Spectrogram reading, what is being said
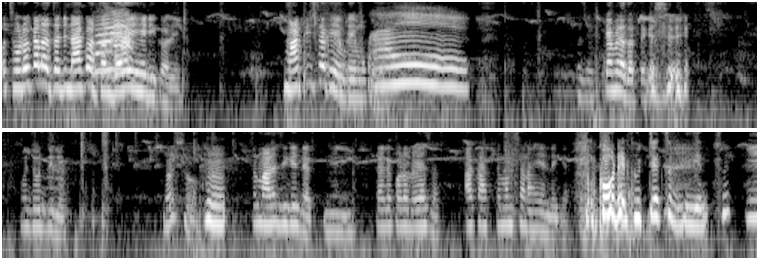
ও ছোট কালা যদি না করতাম বড়ই হেডি করে। মাটিসটা খেয়ে উড়ে মুখে। ক্যামেরা ধরতে গেছে। ওই দৌড় দিল। ধরছো? তোর মারে জিগে দেখ নিয়ে নি। তাহলে করা লইয়া যা। আর কাটতে মন সানা হয়ে লেগে। কোডেন কুটে একশো দিয়েন কি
